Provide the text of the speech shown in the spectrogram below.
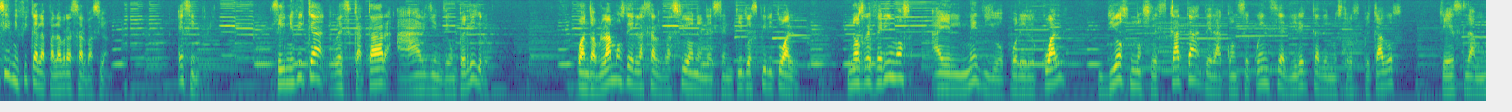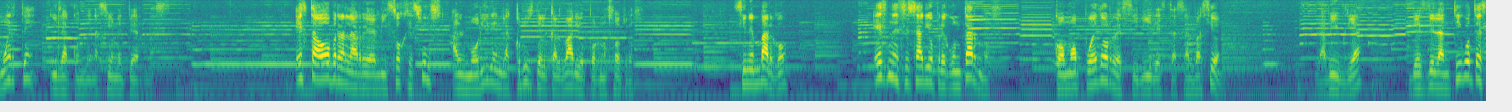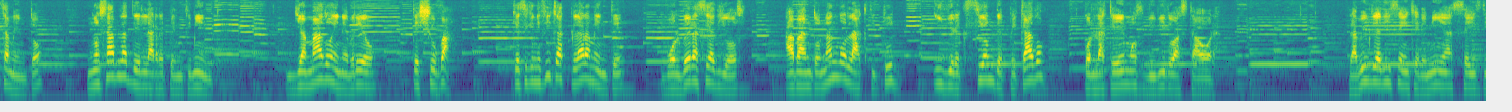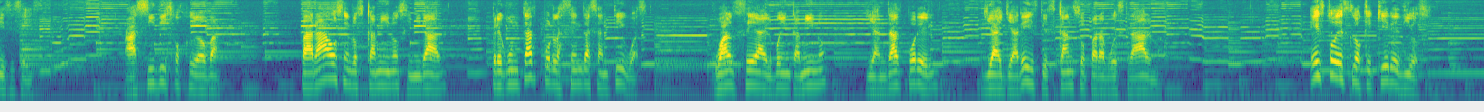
significa la palabra salvación? Es simple. Significa rescatar a alguien de un peligro. Cuando hablamos de la salvación en el sentido espiritual, nos referimos a el medio por el cual Dios nos rescata de la consecuencia directa de nuestros pecados, que es la muerte y la condenación eternas. Esta obra la realizó Jesús al morir en la cruz del Calvario por nosotros. Sin embargo, es necesario preguntarnos, ¿cómo puedo recibir esta salvación? La Biblia, desde el Antiguo Testamento, nos habla del arrepentimiento, llamado en hebreo Teshuvah, que significa claramente volver hacia Dios abandonando la actitud y dirección de pecado con la que hemos vivido hasta ahora. La Biblia dice en Jeremías 6:16, Así dijo Jehová, paraos en los caminos y mirad, preguntad por las sendas antiguas, cuál sea el buen camino, y andad por él, y hallaréis descanso para vuestra alma. Esto es lo que quiere Dios,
